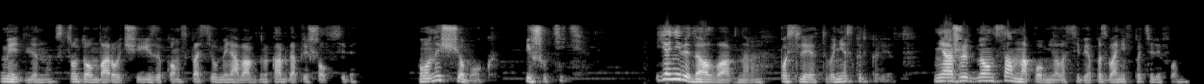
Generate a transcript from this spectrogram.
Медленно, с трудом ворочая языком, спросил меня Вагнер, когда пришел в себя. Он еще мог и шутить. Я не видал Вагнера после этого несколько лет. Неожиданно он сам напомнил о себе, позвонив по телефону.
